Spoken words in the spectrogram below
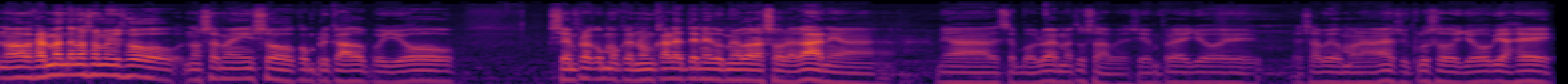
no, realmente no se me hizo, no se me hizo complicado, pues yo siempre como que nunca le he tenido miedo a la soledad ni a, ni a desenvolverme, tú sabes. Siempre yo he, sabido manejar eso. Incluso yo viajé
